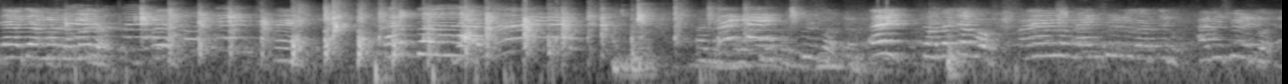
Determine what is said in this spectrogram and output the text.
যাও যাও মারো মারো মারো। হ্যাঁ। এই চলে যাব। আমরা শুরু করতে আমি শুরু করতে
